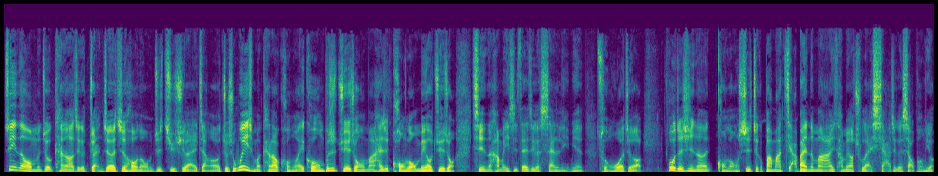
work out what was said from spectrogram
所以呢，我们就看到这个转折之后呢，我们就继续来讲哦，就是为什么看到恐龙？诶，恐龙不是绝种了吗？ 还是恐龙没有绝种？其实呢，他们一直在这个山里面存活着，或者是呢，恐龙是这个爸妈假扮的吗？他们要出来吓这个小朋友，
